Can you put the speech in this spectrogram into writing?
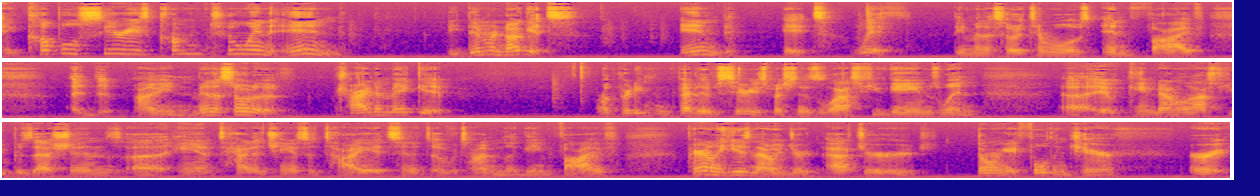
a couple series come to an end. The Denver Nuggets end it with the Minnesota Timberwolves in five. Uh, I mean, Minnesota tried to make it a pretty competitive series, especially in the last few games when uh, it came down to the last few possessions. Uh, Ant had a chance to tie it, send it to overtime in the game five. Apparently, he is now injured after throwing a folding chair or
